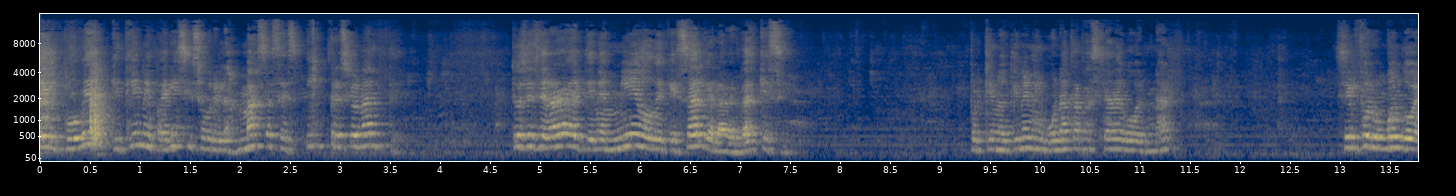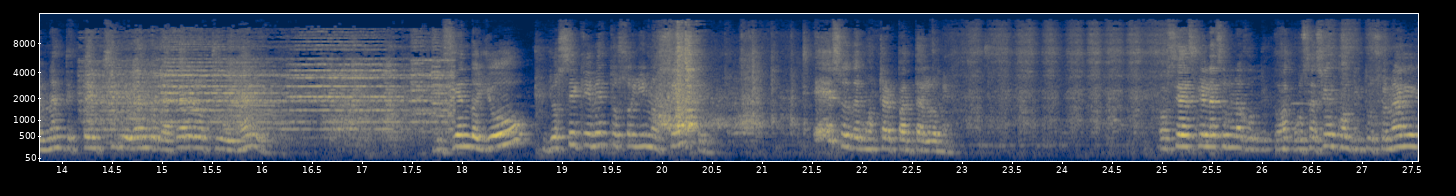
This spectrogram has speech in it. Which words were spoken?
El poder que tiene París y sobre las masas es impresionante. Entonces, ¿será que tienen miedo de que salga? La verdad es que sí. Porque no tiene ninguna capacidad de gobernar. Si él fuera un buen gobernante, está en Chile dando la cara a los tribunales. Diciendo yo, yo sé que en esto soy inocente. Eso es demostrar pantalones. O sea, si él hace una acusación constitucional,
